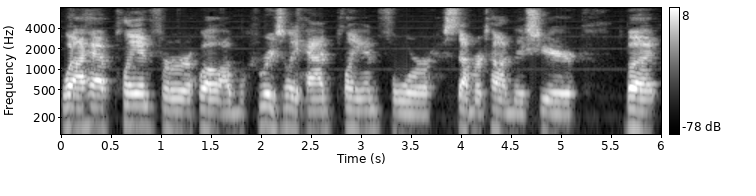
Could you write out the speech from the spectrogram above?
what I have planned for, well, I originally had planned for summertime this year, but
